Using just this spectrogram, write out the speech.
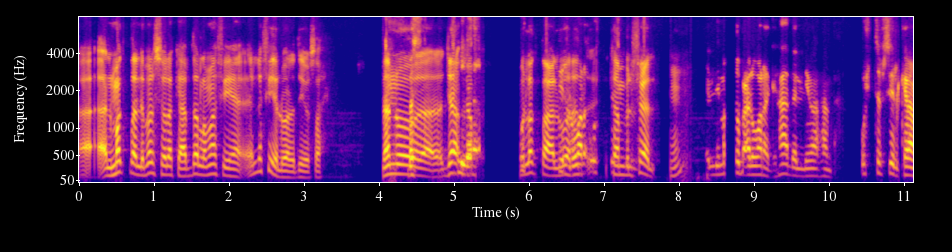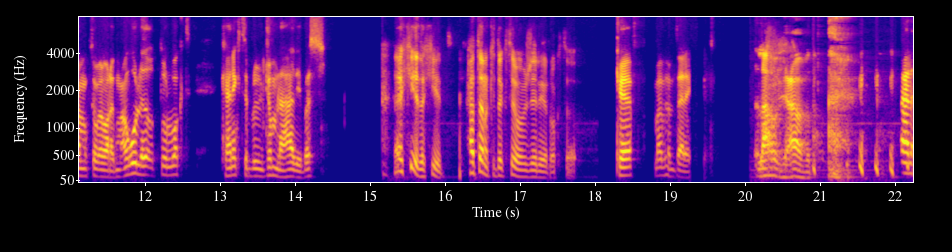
آه، المقطع اللي برسله لك يا عبد الله ما في إلا فيه الولد إيوه صح. لأنه بس- جاء واللقطع الورق- الولد وش كان؟ بالفعل؟ اللي مكتوب على الورق؟ هذا اللي ما فهمته. وش تفسير الكلام مكتوب على الورق؟ معقول طول الوقت كان يكتب الجملة هذه بس؟ أكيد أكيد. حتى أنا كنت أكتبها في جرير وقتها. كيف؟ ما فهمت عليك. لا هو بعابط أنا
